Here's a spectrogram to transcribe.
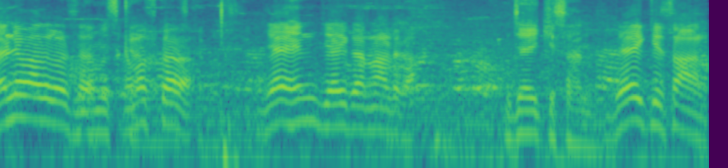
ಧನ್ಯವಾದಗಳು ಸರ್. ನಮಸ್ಕಾರ. ಜೈ ಹಿಂದ್ ಜೈ ಕರ್ನಾಟಕ. ಜೈ ಕಿಸಾನ್. ಜೈ ಕಿಸಾನ್.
